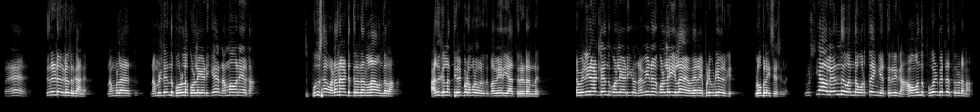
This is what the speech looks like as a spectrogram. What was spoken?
இப்போ திருடர்கள் இருக்காங்க. நம்மளை நம்மள்ட்டேருந்து பொருளை கொள்ளையடிக்க நம்மவனே இருக்கான். புதுசாக வடநாட்டு திருடன்லாம் வந்துடுறான். அதுக்கெல்லாம் திரைப்படம் கூட வருது. பவேரியா திருடன்னு. வெளிநாட்டிலேருந்து கொள்ளை அடிக்கிறோம் நவீன கொள்ளையெல்லாம் வேற எப்படி எப்படியோ இருக்குது குளோபலைசேஷனில். ருஷ்யாவிலேருந்து வந்த ஒருத்தன் இங்கே திருடிருக்கான். அவன் வந்து புகழ்பெற்ற திருடனான்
